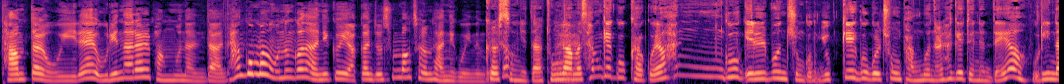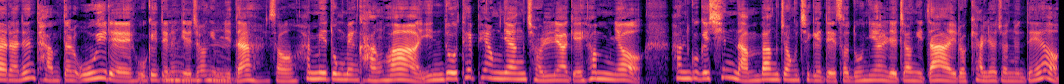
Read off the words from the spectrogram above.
다음 달 5일에 우리나라를 방문한다. 한국만 오는 건 아니고 약간 좀 순방처럼 다니고 있는 거죠? 그렇습니다. 동남아 네. 3개국하고요. 한국, 일본, 중국 6개국을 총 방문을 하게 되는데요. 우리나라는 다음 달 5일에 오게 되는 음. 예정입니다. 그래서 한미 동맹 강화, 인도 태평양 전략의 협력, 한국의 신남방 정책에 대해서 논의할 예정이다. 이렇게 알려졌는데요.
